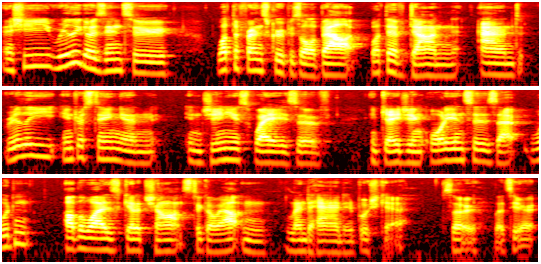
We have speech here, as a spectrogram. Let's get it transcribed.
and she really goes into what the Friends group is all about, what they've done, and really interesting and ingenious ways of engaging audiences that wouldn't otherwise get a chance to go out and lend a hand in bush care. So let's hear it.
